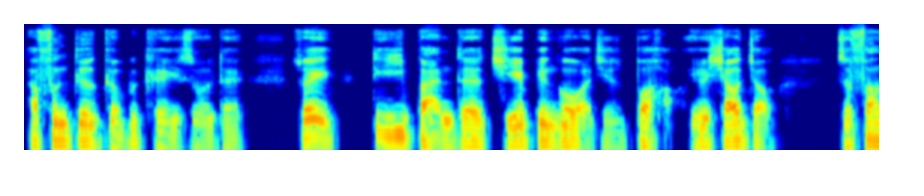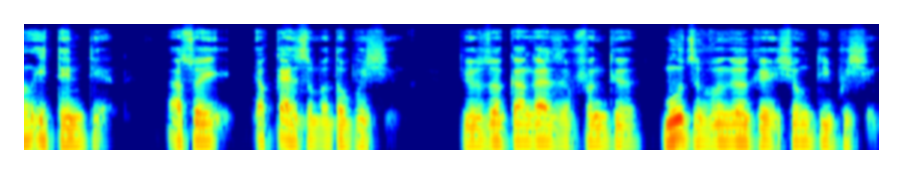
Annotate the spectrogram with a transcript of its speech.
啊，分割可不可以？什么的？所以第一版的企业并购法其实不好，因为小脚只放一点点啊，所以要干什么都不行。比如说刚开始分割，母子分割可以，兄弟不行。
